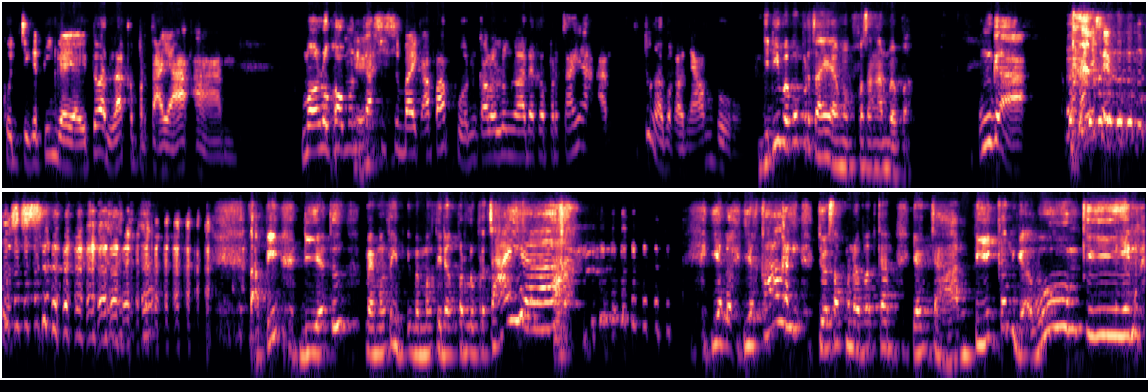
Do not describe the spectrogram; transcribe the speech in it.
kunci ketiga yaitu adalah kepercayaan mau lu komunikasi sebaik apa pun kalau lu nggak ada kepercayaan itu nggak bakal nyambung Jadi Bapak percaya sama pasangan Bapak? enggak makanya saya putus Tapi dia tuh memang memang tidak perlu percaya. ya ya kali Joseph mendapatkan yang cantik kan nggak mungkin.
